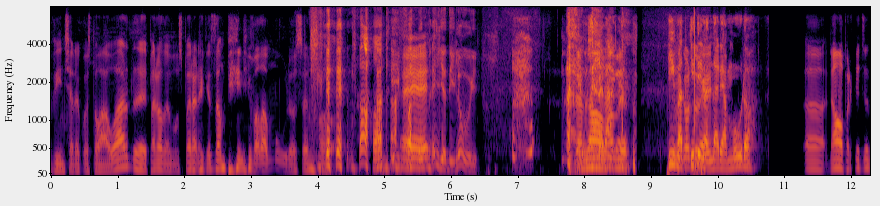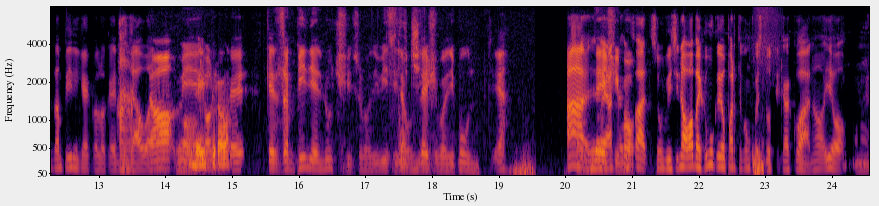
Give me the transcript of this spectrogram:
vincere questo award, eh, però devo sperare che Zampini vada a muro, se no... no, devi fare eh... meglio di lui. No, vabbè. Chi, va, chi deve che andare a muro? Eh, no, perché c'è Zampini che è quello che negli Ah, award no, pro- mi ricordo che, che Zampini e Lucci sono divisi da un Lucci. decimo di punti. eh. Ah, eh, decimo. infatti sono vicino. No, vabbè, comunque io parto con quest'ottica qua, no? Io mh,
